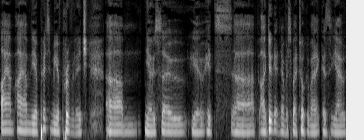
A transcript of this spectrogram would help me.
I am I am the epitome of privilege. Um, you know, so you know, it's uh, I do get nervous about talking about it because you know,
